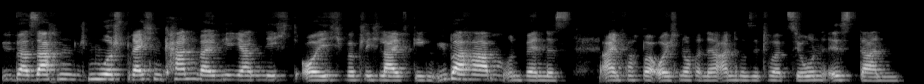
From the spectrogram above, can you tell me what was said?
über Sachen nur sprechen kann, weil wir ja nicht euch wirklich live gegenüber haben und wenn es einfach bei euch noch in eine andere Situation ist, dann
